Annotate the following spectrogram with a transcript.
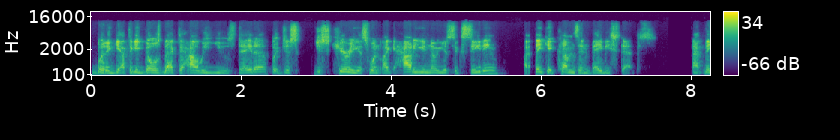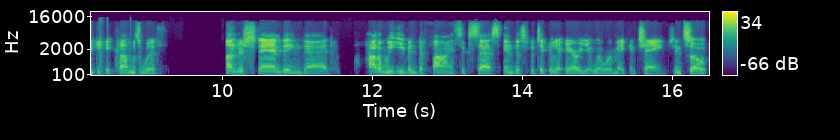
but I think it goes back to how we use data, but just just curious when like how do you know you're succeeding? I think it comes in baby steps. I think it comes with understanding that how do we even define success in this particular area where we're making change? And so,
